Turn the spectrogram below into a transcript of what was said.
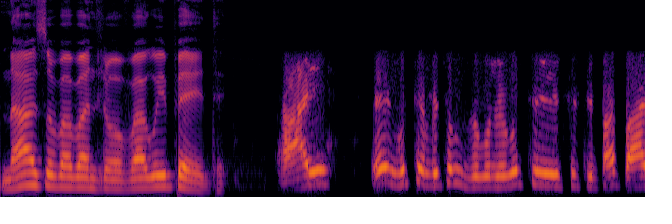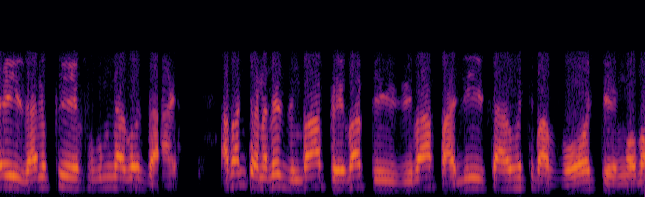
Naso baba ndlovu akuyiphethe. Hhayi eyi ngikuthembisa umzukulu ukuthi sithi bhabhayi izanu p f kumnyaka ozayo abantwana bezimbabwe babhizi bayabhalisa ukuthi bavote ngoba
